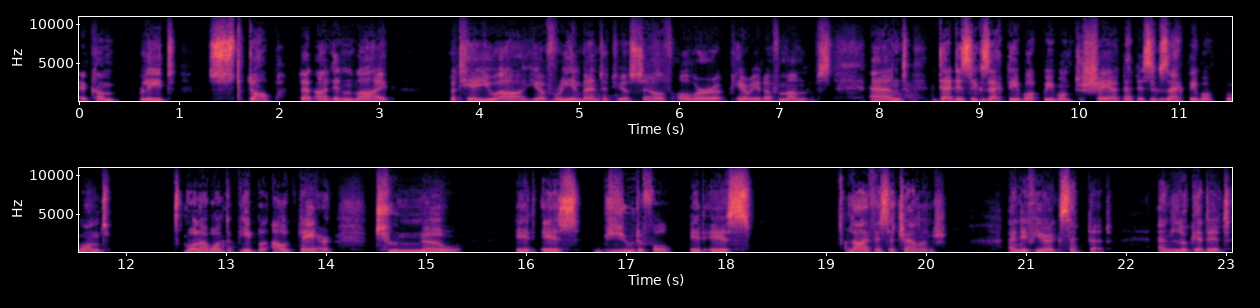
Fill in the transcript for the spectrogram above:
a complete stop that I didn't like. But here you are, you have reinvented yourself over a period of months. And that is exactly what we want to share. That is exactly what we want, what I want the people out there to know. It is beautiful. It is life is a challenge. And if you accept it and look at it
